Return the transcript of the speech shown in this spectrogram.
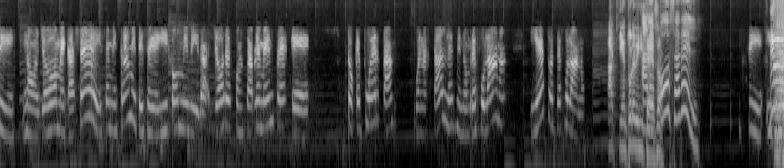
sí, no, yo me casé, hice mis trámites y seguí con mi vida. Yo responsablemente eh, toqué puertas buenas tardes, mi nombre es fulana y esto es de fulano. ¿A quién tú le A dijiste la eso? esposa de él. Sí, y Espérate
